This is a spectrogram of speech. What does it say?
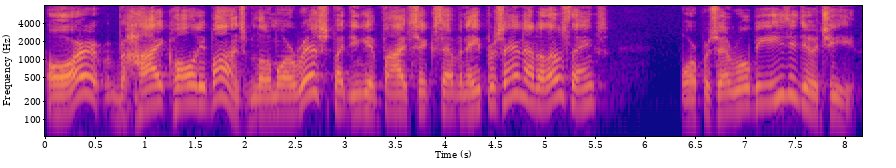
Or high quality bonds, a little more risk, but you can get 5, 6, 7, 8% out of those things. 4% rule will be easy to achieve.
